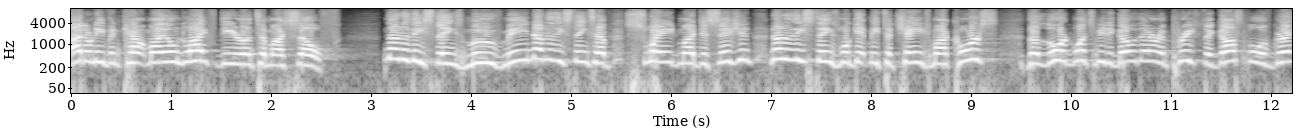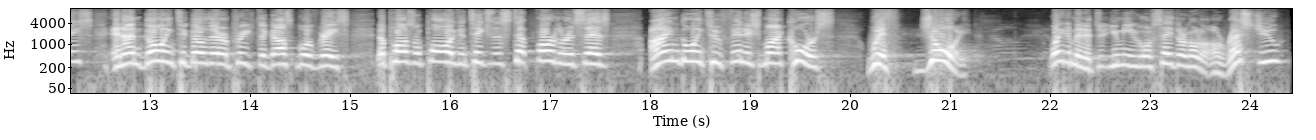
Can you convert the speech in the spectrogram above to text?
I don't even count my own life dear unto myself None of these things move me. None of these things have swayed my decision. None of these things will get me to change my course. The Lord wants me to go there and preach the gospel of grace, and I'm going to go there and preach the gospel of grace. The Apostle Paul even takes it a step further and says, I'm going to finish my course with joy. Wait a minute, you mean you're going to say they're going to arrest you?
